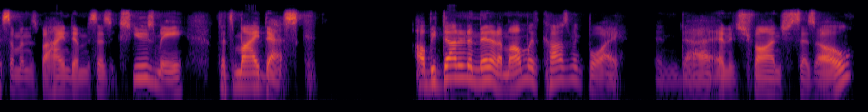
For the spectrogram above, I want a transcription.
someone's behind him says, "Excuse me, that's my desk. I'll be done in a minute. I'm on with Cosmic Boy." And uh, and it's Shvaughn. She says, "Oh,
